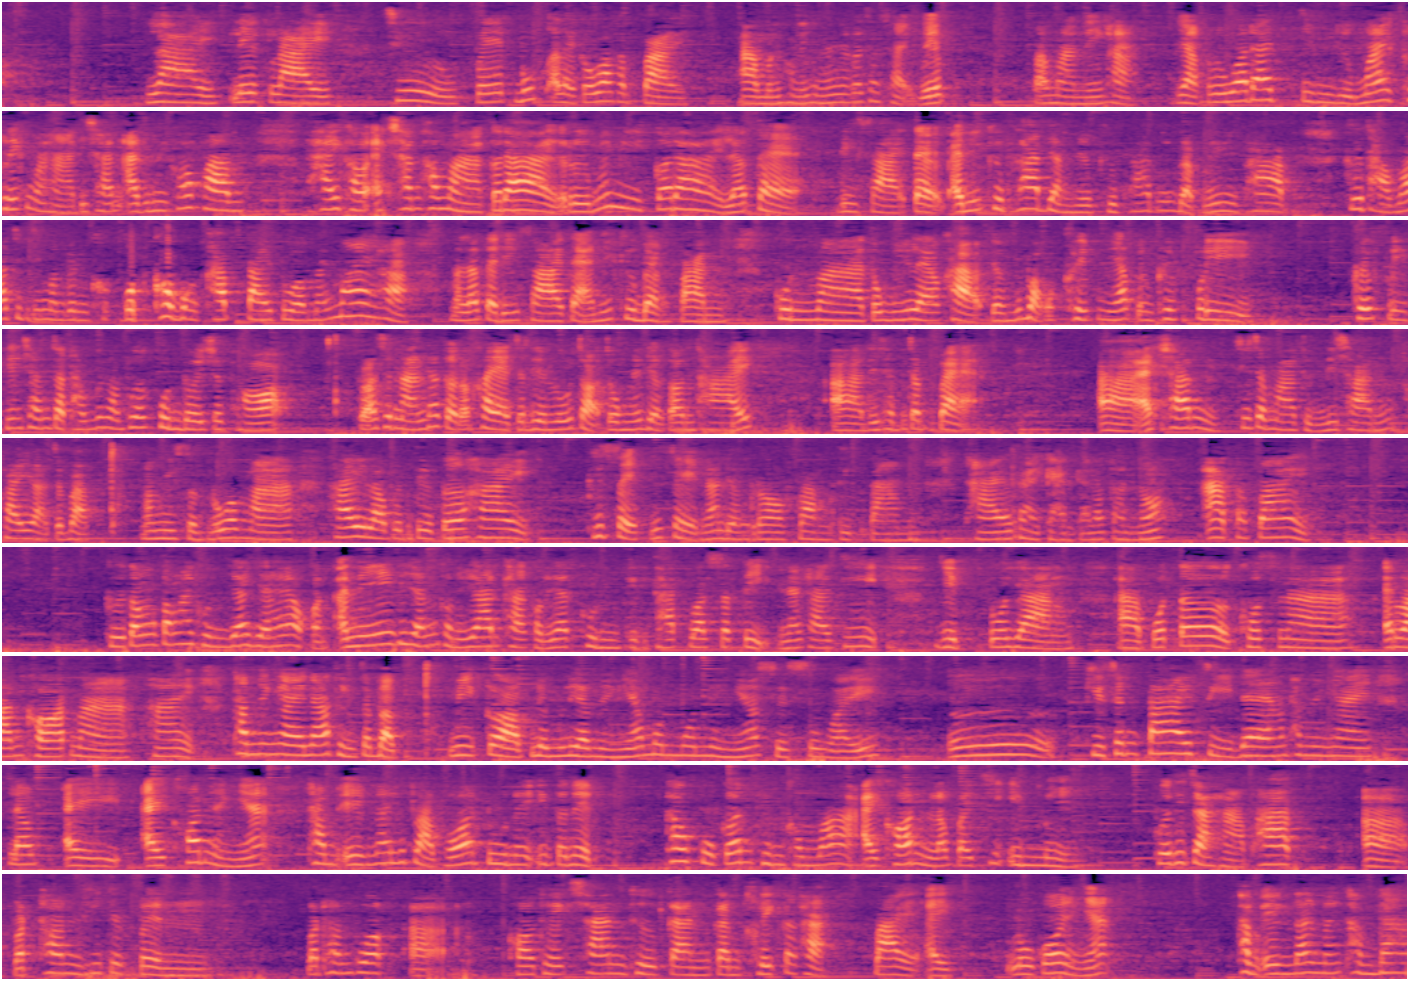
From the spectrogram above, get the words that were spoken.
ไลน์เลขไลน์ชื่อ Facebook อะไรก็ว่ากันไปอ่าเหมือนของดิฉันก็จะใส่เว็บประมาณนี้ค่ะ อยากรู้ว่าได้จริงหรือไม่คลิกมาหาดิฉัน อาจจะมีข้อความให้เขา action เข้ามาก็ได้ หรือไม่มีก็ได้แล้วแต่ดีไซน์แต่อันนี้คือพลาดอย่างเดียวคือพลาดนี่แบบไม่มีภาพ คือถามว่าจริงๆมันเป็นกฎข้อบังคับตายตัวไหมไม่ค่ะ มันแล้วแต่ดีไซน์ แต่อันนี้คือแบ่งปัน คุณมาตรงนี้แล้วค่ะ อย่างที่บอกว่าคลิปนี้เป็นคลิปฟรี คลิปฟรีดิฉันจะทำขึ้นมาเพื่อคุณโดยเฉพาะ เพราะฉะนั้นถ้าเกิดว่าใครอยากจะเรียนรู้เจาะจงนี้เดี๋ยวตอนท้ายดิฉันจะแปะ action ที่จะมาถึงดิฉัน ใครอยากจะแบบมามีส่วนร่วมมา ให้เราเป็นติวเตอร์ให้พิเศษพิเศษนะเดี๋ยวรอฟังติดตามท้ายรายการกันแล้วกันเนาะอะต่อไป คือต้องต้องให้คุณแยกแยะให้ออกก่อน อันนี้ดิฉันขออนุญาตค่ะขออนุญาตคุณกิติทัศน์วัสตินะคะ ที่หยิบตัวอย่างอ่าโปสเตอร์โฆษณา Advanced Course มาให้ทำยังไงนะถึงจะแบบมีกรอบเหลี่ยมๆอย่างเงี้ยมนๆอย่างเงี้ยสวยๆ เออขีดเส้นใต้สีแดงทำยังไง แล้วไอไอคอนอย่างเงี้ยทำเองได้หรือเปล่าเพราะว่าดูในอินเทอร์เน็ต เข้า Google พิมพ์คำว่าไอคอนแล้วไปที่ Image เพื่อที่จะหาภาพ button ที่จะเป็น button พวก call to action คือการการคลิกอะค่ะป้ายไอโลโก้อย่างเงี้ยทำเองได้ไหมทำได้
